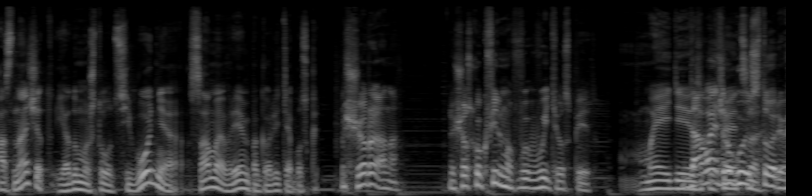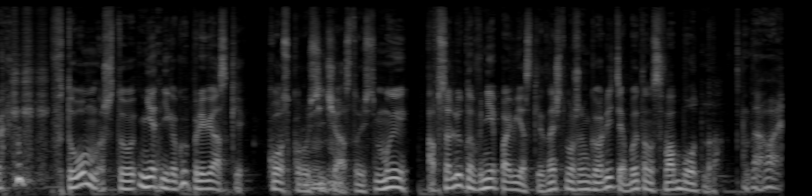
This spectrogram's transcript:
А значит, я думаю, что вот сегодня самое время поговорить об Оскаре. Еще рано. Еще сколько фильмов вы- выйти успеет? Моя идея Давай другую историю. в том, что нет никакой привязки к Оскару сейчас. То есть мы абсолютно вне повестки. Значит, можем говорить об этом свободно. Давай.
